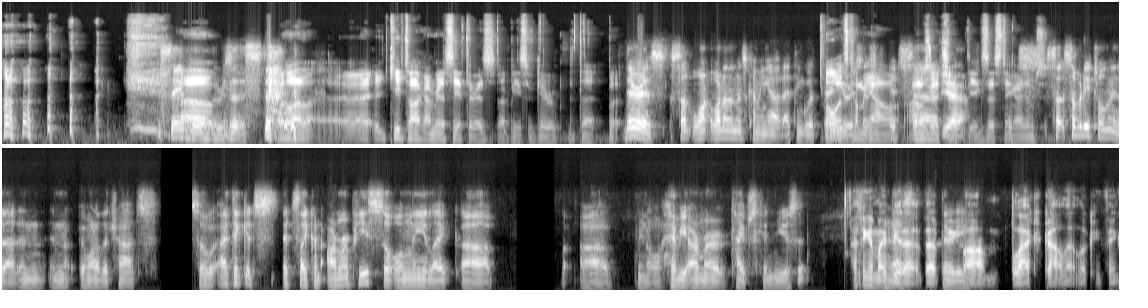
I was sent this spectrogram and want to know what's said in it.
Disable Um, resist. Hold on, uh, keep talking. I'm gonna see if there is a piece of gear with that. But There is some one, one of them is coming out. I think with the oh, new it's coming out. It's, I was uh, gonna check Yeah. the existing it's- items. so, somebody told me that in, in in one of the chats. So I think it's it's like an armor piece. So only like uh uh you know heavy armor types can use it. I think it might and be that that 30. um, black gauntlet looking thing.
